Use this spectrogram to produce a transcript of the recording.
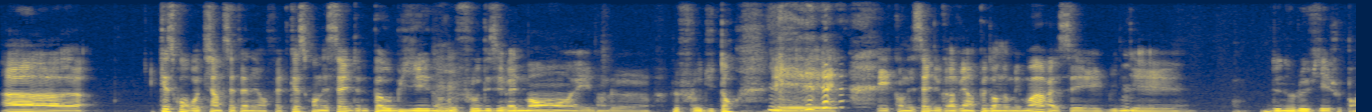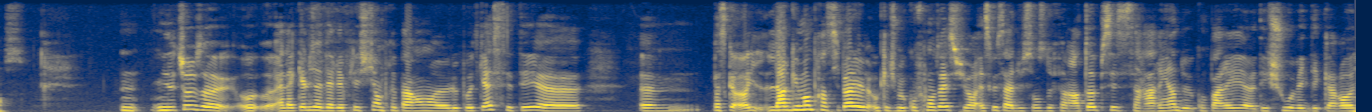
à- qu'est-ce qu'on retient de cette année en fait? Qu'est-ce qu'on essaye de ne pas oublier dans Mhm. le flot des événements et dans le, le flot du temps? Et, et qu'on essaye de graver un peu dans nos mémoires et c'est l'une des de nos leviers, je pense. Une autre chose euh, à laquelle j'avais réfléchi en préparant euh, le podcast, c'était euh, parce que euh, l'argument principal auquel je me confrontais sur est-ce que ça a du sens de faire un top, c'est ça sert à rien de comparer euh, des choux avec des carottes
